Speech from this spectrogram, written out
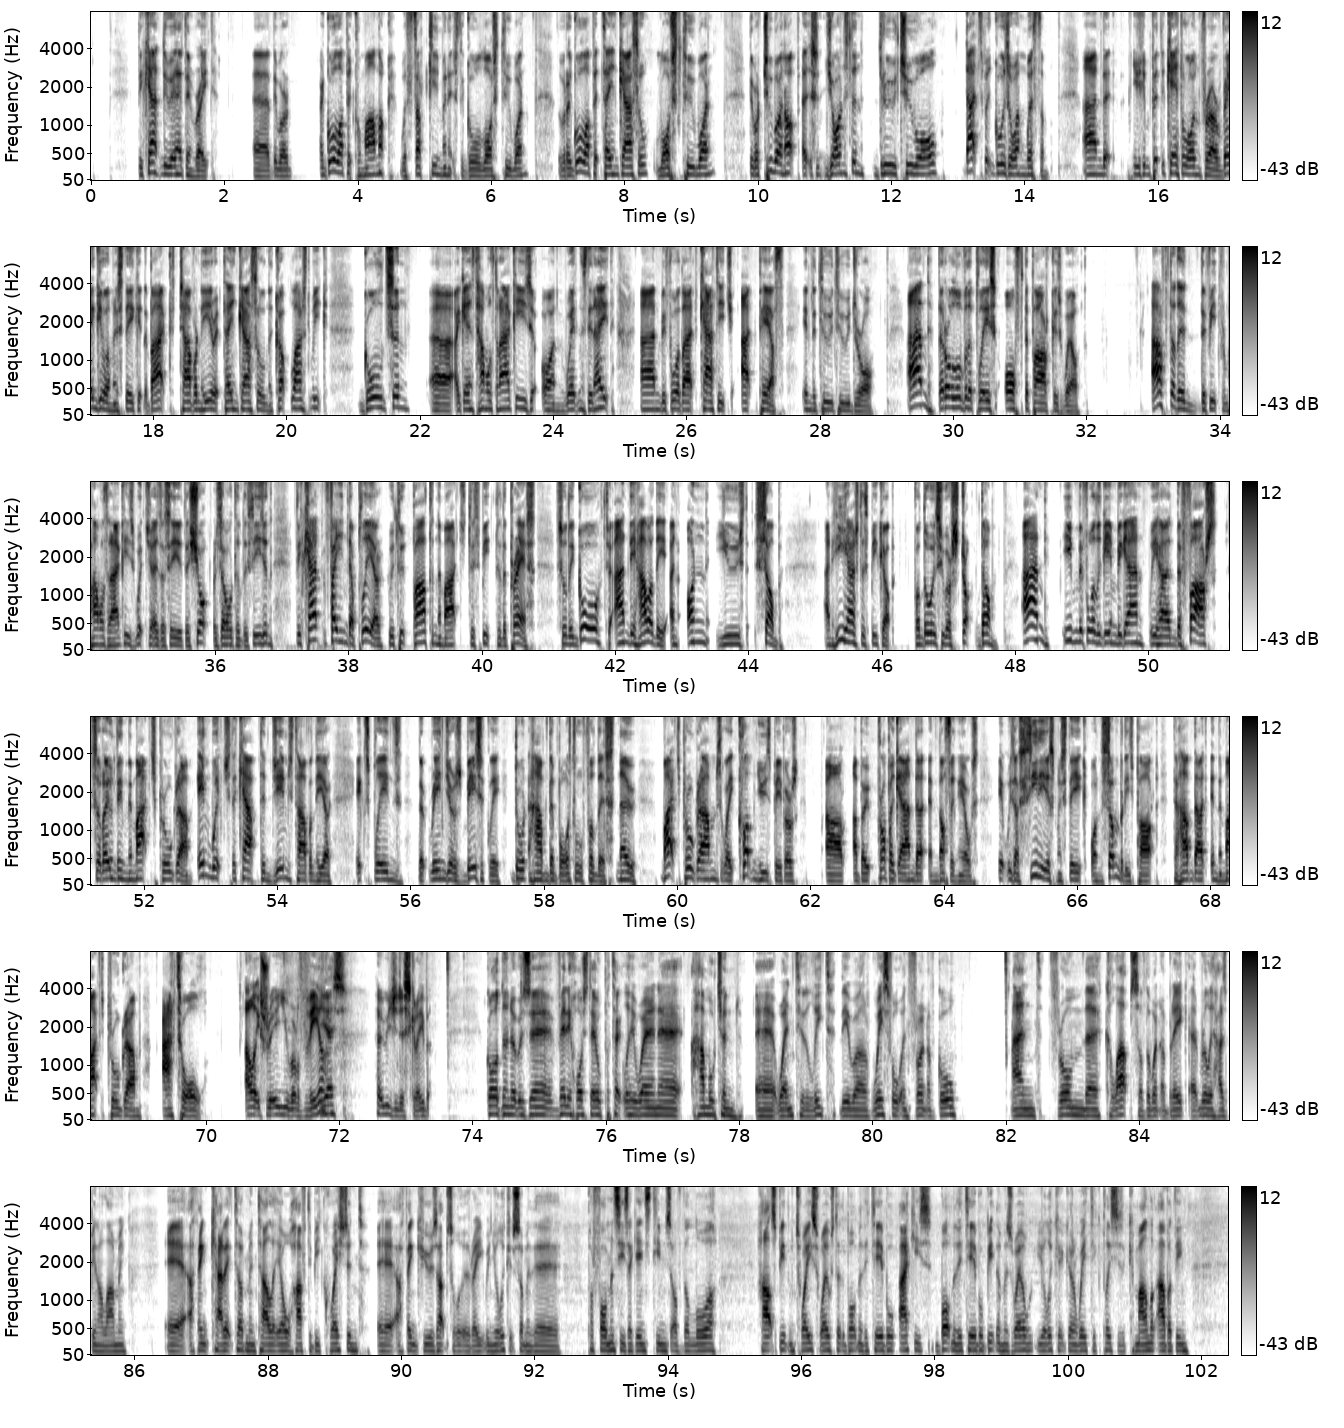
They can't do anything right. Uh, they were a goal up at Kilmarnock with 13 minutes to go, lost 2 1. They were a goal up at Tynecastle, lost 2 1. They were 2 1 up at St Johnstone, drew 2 all. That's what goes on with them. And you can put the kettle on for a regular mistake at the back. Tavernier at Tynecastle in the Cup last week. Goldson uh, against Hamilton Accies on Wednesday night. And before that, Katic at Perth in the 2 2 draw. And they're all over the place off the park as well. After the defeat from Hamilton Accies, which, as I say, is the shock result of the season, they can't find a player who took part in the match to speak to the press. So they go to Andy Halliday, an unused sub, and he has to speak up for those who are struck dumb. And even before the game began, we had the farce surrounding the match programme, in which the captain, James Tavernier, explains that Rangers basically don't have the bottle for this. Now, match programmes like club newspapers are about propaganda and nothing else. It was a serious mistake on somebody's part to have that in the match programme at all. Alex Rae, you were there. Yes. How would you describe it? Gordon, it was uh, very hostile, particularly when uh, Hamilton uh, went into the lead. They were wasteful in front of goal. And from the collapse of the winter break, it really has been alarming. Uh, I think character, mentality all have to be questioned. Uh, I think Hugh is absolutely right. When you look at some of the performances against teams of the lower, Hearts beat them twice whilst at the bottom of the table. Accies, bottom of the table, beat them as well. You look at going away to places like Kilmarnock, Aberdeen,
